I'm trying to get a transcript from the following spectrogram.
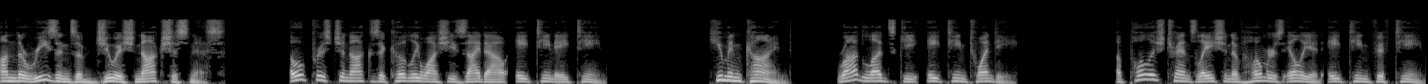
On the Reasons of Jewish Noxiousness. O Przyczynak Zakodliwości Żydów, 1818. Humankind. Rod Ludzki, 1820. A Polish translation of Homer's Iliad 1815.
